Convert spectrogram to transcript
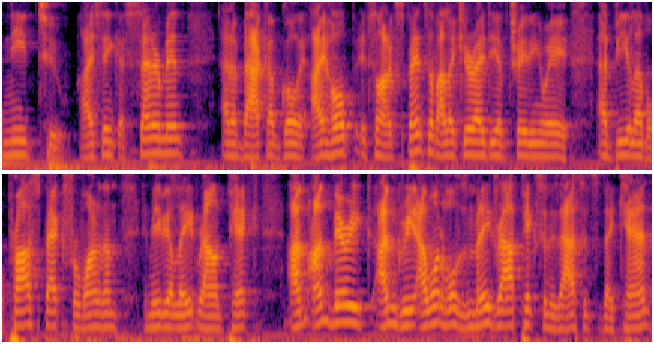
need to, I think a centerman and a backup goalie. I hope it's not expensive. I like your idea of trading away a B level prospect for one of them and maybe a late round pick. I'm, I'm very I'm green. I want to hold as many draft picks and his assets as I can,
